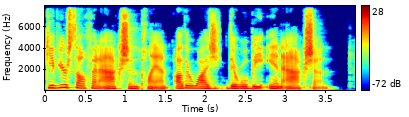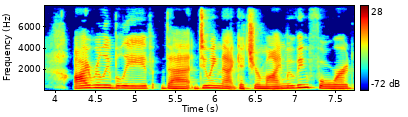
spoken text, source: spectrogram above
Give yourself an action plan. Otherwise, there will be inaction. I really believe that doing that gets your mind moving forward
